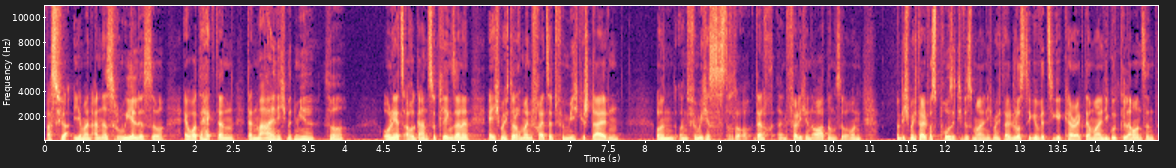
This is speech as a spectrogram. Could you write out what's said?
was für jemand anders real ist. So, ey, what the heck, dann, dann mal nicht mit mir, so. Ohne jetzt arrogant zu klingen, sondern ey, ich möchte doch meine Freizeit für mich gestalten und, und für mich ist das doch dann auch völlig in Ordnung so. Und, und ich möchte halt was Positives malen. Ich möchte halt lustige, witzige Charakter malen, die gut gelaunt sind.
